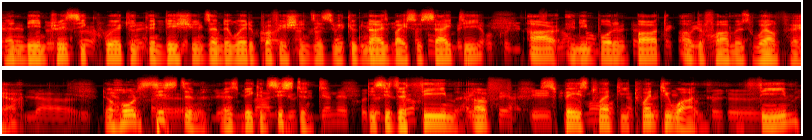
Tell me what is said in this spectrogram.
and the intrinsic working conditions and the way the profession is recognized by society are an important part of the farmer's welfare. The whole system must be consistent. This is the theme of Space 2021. Theme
